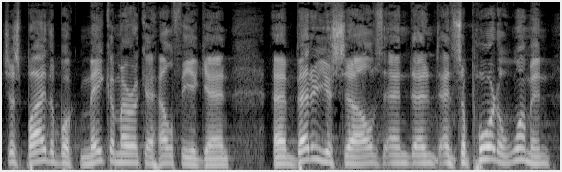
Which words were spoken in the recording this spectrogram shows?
Just buy the book, Make America Healthy Again, and better yourselves and, and, and support a woman –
